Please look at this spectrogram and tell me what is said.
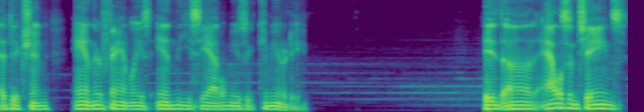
addiction and their families in the Seattle music community. His, uh, Alice in Chains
